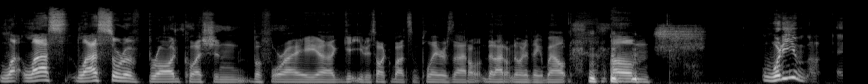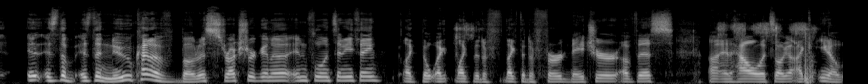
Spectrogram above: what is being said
last last sort of broad question before I uh, get you to talk about some players that I don't that I don't know anything about. Um, what do you is the is the new kind of bonus structure gonna influence anything like the like, like the def, like the deferred nature of this uh, and how it's like you know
